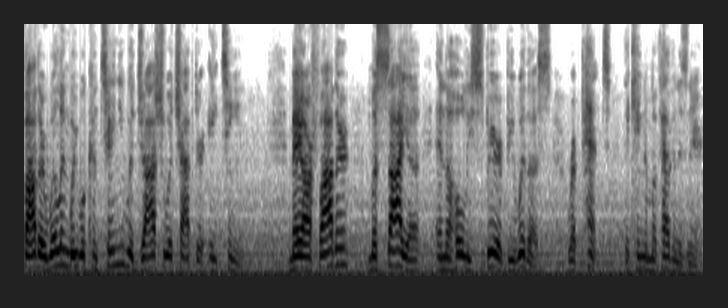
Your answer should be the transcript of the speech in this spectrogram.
Father willing, we will continue with Joshua chapter 18. May our Father, Messiah, and the Holy Spirit be with us. Repent. The kingdom of heaven is near.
